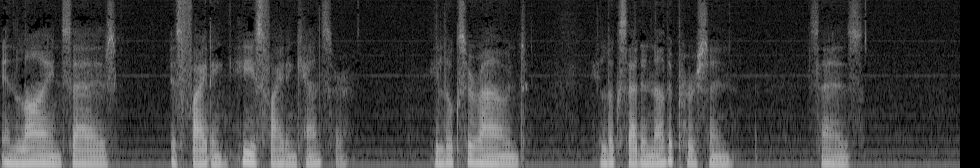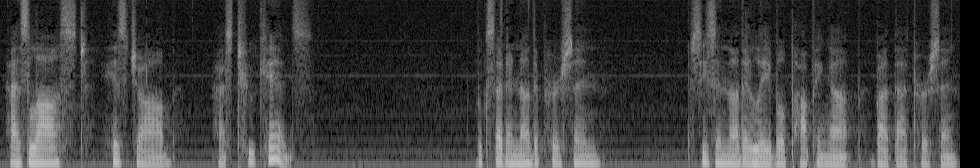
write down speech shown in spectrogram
in line says, is fighting, he's fighting cancer. He looks around, he looks at another person, says, has lost his job, has two kids. Looks at another person, sees another label popping up about that person,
